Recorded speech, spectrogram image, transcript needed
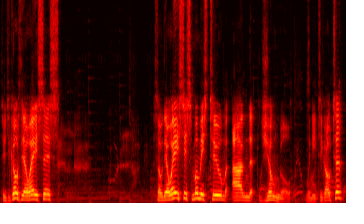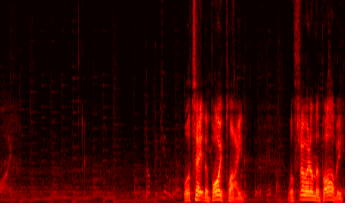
So to go to the oasis so the Oasis, Mummy's Tomb and Jungle we need to go to. We'll take the biplane. We'll throw it on the Barbie.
